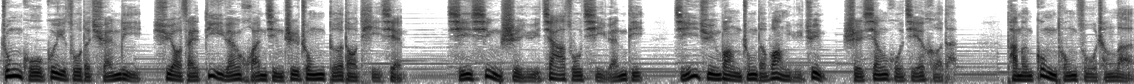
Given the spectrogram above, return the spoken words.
中古贵族的权力需要在地缘环境之中得到体现，其姓氏与家族起源地及郡望中的望与郡是相互结合的，他们共同组成了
